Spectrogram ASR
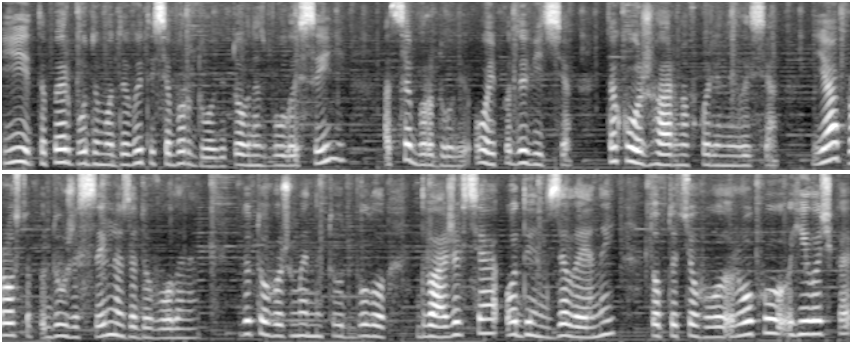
І тепер будемо дивитися бордові. То в нас були сині, а це бордові. Ой, подивіться, також гарно вкорінилися. Я просто дуже сильно задоволена. До того ж, в мене тут було два живця, один зелений, тобто цього року гілочка,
